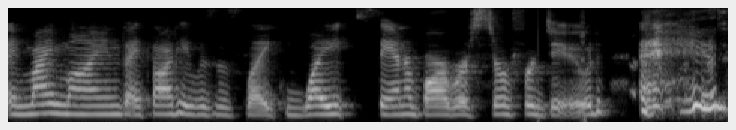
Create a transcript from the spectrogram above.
in my mind, I thought he was this like white Santa Barbara surfer dude. he's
